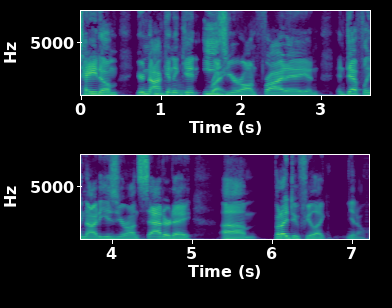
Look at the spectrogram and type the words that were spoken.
Tatum, you're not going to get Right. easier on Friday, and and definitely not easier on Saturday. Um, but I do feel like you know,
